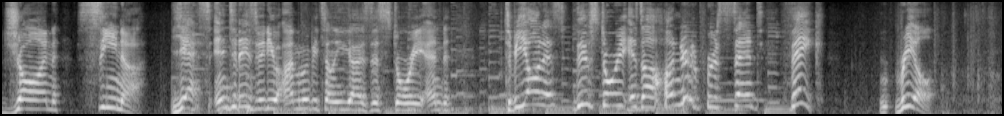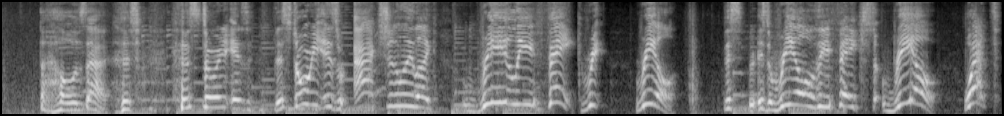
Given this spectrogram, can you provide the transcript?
John Cena. Yes, in today's video, I'm going to be telling you guys this story, and to be honest, this story is 100% fake. R real. The hell is that? This this story is this story is actually like really fake. Re real. This is really fake. Real. What?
